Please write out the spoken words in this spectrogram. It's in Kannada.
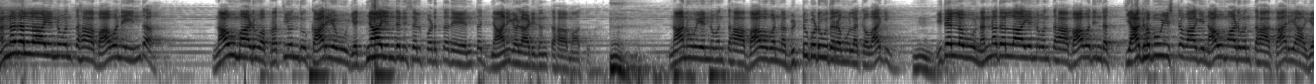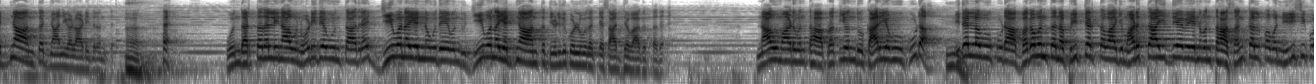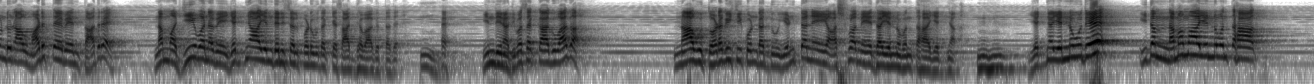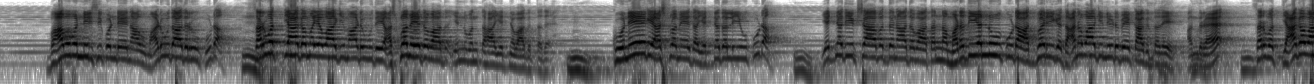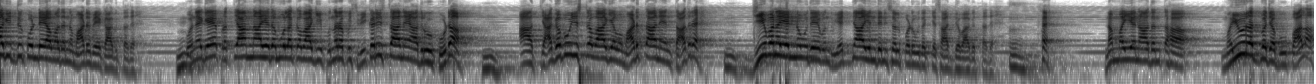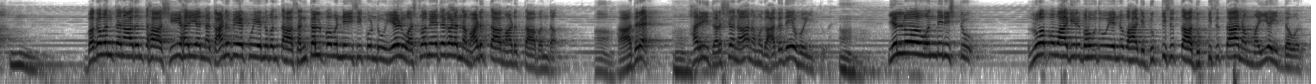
ನನ್ನದಲ್ಲ ಎನ್ನುವಂತಹ ಭಾವನೆಯಿಂದ ನಾವು ಮಾಡುವ ಪ್ರತಿಯೊಂದು ಕಾರ್ಯವು ಯಜ್ಞ ಎಂದೆನಿಸಲ್ಪಡುತ್ತದೆ ಅಂತ ಜ್ಞಾನಿಗಳಾಡಿದಂತಹ ಮಾತು. ನಾನು ಎನ್ನುವಂತಹ ಭಾವವನ್ನು ಬಿಟ್ಟುಕೊಡುವುದರ ಮೂಲಕವಾಗಿ ಇದೆಲ್ಲವೂ ನನ್ನದಲ್ಲ ಎನ್ನುವಂತಹ ಭಾವದಿಂದ ತ್ಯಾಗಭೂ ಇಷ್ಟವಾಗಿ ನಾವು ಮಾಡುವಂತಹ ಕಾರ್ಯ ಯಜ್ಞ ಅಂತ ಜ್ಞಾನಿಗಳಾಡಿದ್ರಂತೆ. ಒಂದರ್ಥದಲ್ಲಿ ನಾವು ನೋಡಿದೆವು ಅಂತಾದರೆ ಜೀವನ ಎನ್ನುವುದೇ ಒಂದು ಜೀವನ ಯಜ್ಞ ಅಂತ ತಿಳಿದುಕೊಳ್ಳುವುದಕ್ಕೆ ಸಾಧ್ಯವಾಗುತ್ತದೆ. ನಾವು ಮಾಡುವಂತಹ ಪ್ರತಿಯೊಂದು ಕಾರ್ಯವೂ ಕೂಡ ಇದೆಲ್ಲವೂ ಕೂಡ ಭಗವಂತನ ಪ್ರೀತ್ಯರ್ಥವಾಗಿ ಮಾಡುತ್ತಾ ಇದ್ದೇವೆ ಎನ್ನುವಂತಹ ಸಂಕಲ್ಪವನ್ನು ಇರಿಸಿಕೊಂಡು ನಾವು ಮಾಡುತ್ತೇವೆ ಅಂತಾದರೆ ನಮ್ಮ ಜೀವನವೇ ಯಜ್ಞ ಎಂದೆನಿಸಲ್ಪಡುವುದಕ್ಕೆ ಸಾಧ್ಯವಾಗುತ್ತದೆ. ಇಂದಿನ ದಿವಸಕ್ಕಾಗುವಾಗ ನಾವು ತೊಡಗಿಸಿಕೊಂಡದ್ದು ಎಂಟನೆಯ ಅಶ್ವಮೇಧ ಎನ್ನುವಂತಹ ಯಜ್ಞ. ಯಜ್ಞ ಎನ್ನುವುದೇ ಇದಂ ನಮಮ ಎನ್ನುವಂತಹ ಭಾವವನ್ನಿರಿಸಿಕೊಂಡೇ ನಾವು ಮಾಡುವುದಾದರೂ ಕೂಡ ಸರ್ವತ್ಯಾಗಮಯವಾಗಿ ಮಾಡುವುದೇ ಅಶ್ವಮೇಧವಾದ ಎನ್ನುವಂತಹ ಯಜ್ಞವಾಗುತ್ತದೆ. ಕೊನೆಗೆ ಅಶ್ವಮೇಧ ಯಜ್ಞದಲ್ಲಿಯೂ ಕೂಡ ಯಜ್ಞ ದೀಕ್ಷಾಬದ್ಧನಾದವ ತನ್ನ ಮಡದಿಯನ್ನೂ ಕೂಡ ಅಧ್ವರಿಗೆ ದಾನವಾಗಿ ನೀಡಬೇಕಾಗುತ್ತದೆ. ಅಂದ್ರೆ ಸರ್ವ ತ್ಯಾಗವಾಗಿದ್ದುಕೊಂಡೇ ಅವ ಅದನ್ನು ಮಾಡಬೇಕಾಗುತ್ತದೆ. ಕೊನೆಗೆ ಪ್ರತ್ಯಾಮ್ನಾಯದ ಮೂಲಕವಾಗಿ ಪುನರಪಿ ಸ್ವೀಕರಿಸ್ತಾನೆ ಆದರೂ ಕೂಡ ಆ ತ್ಯಾಗವೂ ಇಷ್ಟವಾಗಿ ಅವ ಮಾಡುತ್ತಾನೆ ಅಂತಾದರೆ ಜೀವನ ಎನ್ನುವುದೇ ಒಂದು ಯಜ್ಞ ಎಂದೆನಿಸಲ್ಪಡುವುದಕ್ಕೆ ಸಾಧ್ಯವಾಗುತ್ತದೆ. ನಮ್ಮಯ್ಯನಾದಂತಹ ಮಯೂರಧ್ವಜ ಭೂಪಾಲ ಭಗವಂತನಾದಂತಹ ಶ್ರೀಹರಿಯನ್ನ ಕಾಣಬೇಕು ಎನ್ನುವಂತಹ ಸಂಕಲ್ಪವನ್ನಿರಿಸಿಕೊಂಡು ಏಳು ಅಶ್ವಮೇಧಗಳನ್ನು ಮಾಡುತ್ತಾ ಮಾಡುತ್ತಾ ಬಂದ. ಆದರೆ ಹರಿ ದರ್ಶನ ನಮಗಾಗದೇ ಹೋಯಿತು. ಎಲ್ಲೋ ಒಂದಿನಿಷ್ಟು ಲೋಪವಾಗಿರಬಹುದು ಎನ್ನುವ ಹಾಗೆ ದುಃಖಿಸುತ್ತಾ ದುಃಖಿಸುತ್ತಾ ನಮ್ಮಯ್ಯ ಇದ್ದವರು.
